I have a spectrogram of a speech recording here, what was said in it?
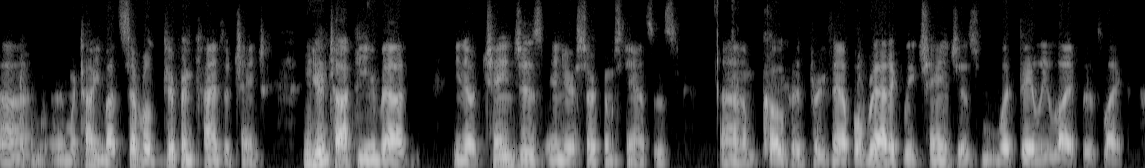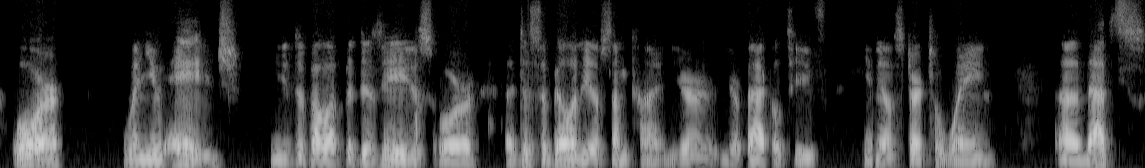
uh, and we're talking about several different kinds of change. Mm-hmm. You're talking about, you know, changes in your circumstances. Um, COVID, for example, radically changes what daily life is like. Or when you age, you develop a disease or a disability of some kind. Your your faculties, you know, start to wane. Uh, that's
